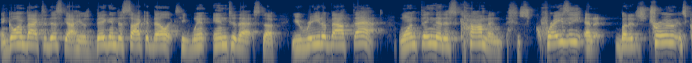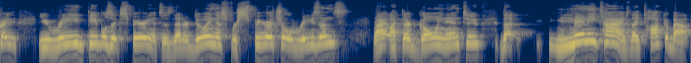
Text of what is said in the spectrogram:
And going back to this guy, he was big into psychedelics. He went into that stuff. You read about that. One thing that is common is crazy, and but it's true. It's crazy. You read people's experiences that are doing this for spiritual reasons, right? Like they're going into that. Many times they talk about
